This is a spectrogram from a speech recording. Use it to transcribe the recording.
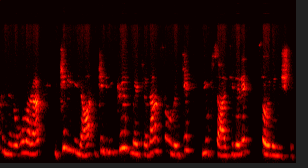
sınırı olarak 2000 ila 2200 metreden sonraki yükseltileri söylemiştik.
